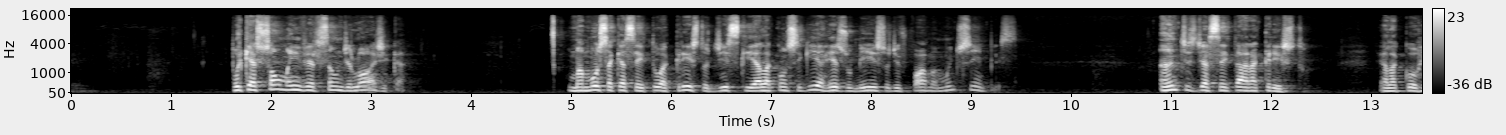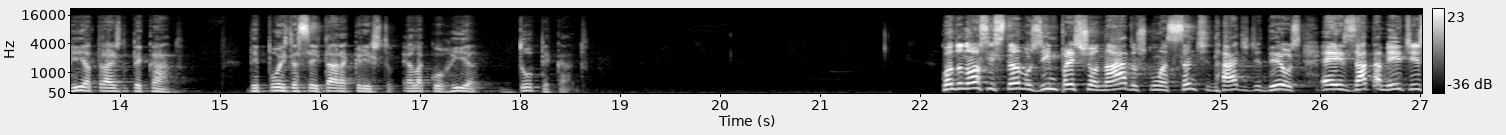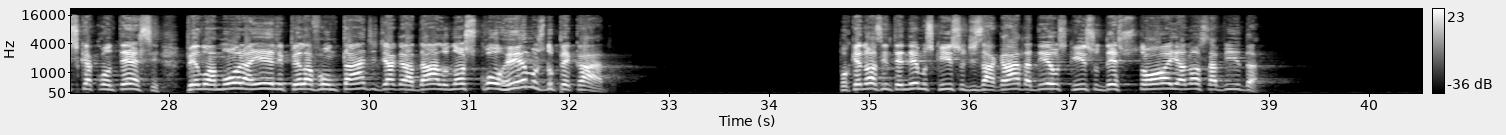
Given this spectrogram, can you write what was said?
Porque é só uma inversão de lógica. Uma moça que aceitou a Cristo diz que ela conseguia resumir isso de forma muito simples. Antes de aceitar a Cristo, ela corria atrás do pecado. Depois de aceitar a Cristo, ela corria do pecado. Quando nós estamos impressionados com a santidade de Deus, é exatamente isso que acontece. Pelo amor a Ele, pela vontade de agradá-lo, nós corremos do pecado. Porque nós entendemos que isso desagrada a Deus, que isso destrói a nossa vida.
